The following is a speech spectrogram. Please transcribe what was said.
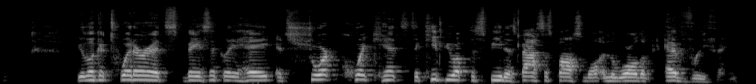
If you look at twitter it's basically hey it's short quick hits to keep you up to speed as fast as possible in the world of everything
